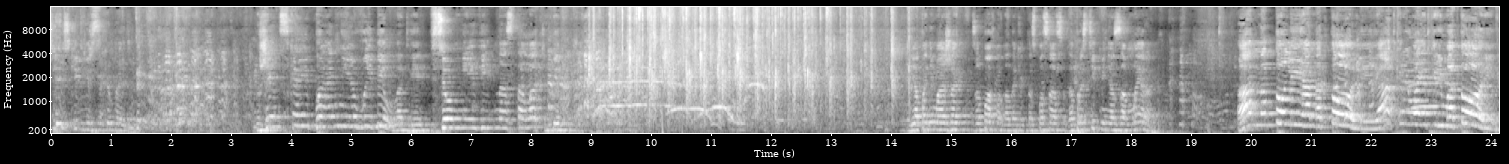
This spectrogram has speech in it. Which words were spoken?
Сельский движ ЦКП-1. В женской бане выбила дверь, все мне видно стало теперь. Я понимаю, Жак, запахло, надо как-то спасаться. Да простит меня за мэра. Анатолий, Анатолий, открывает крематорий.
